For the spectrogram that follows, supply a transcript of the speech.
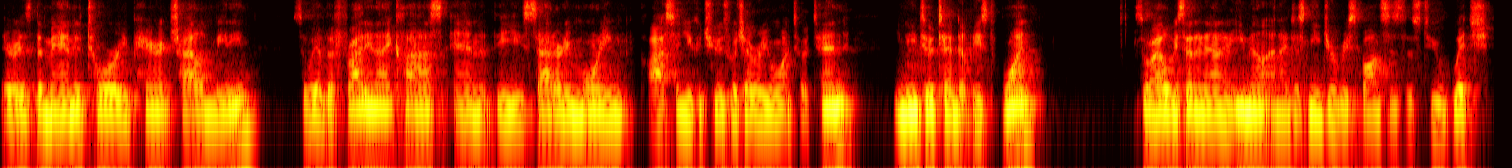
there is the mandatory parent child meeting so we have the Friday night class and the Saturday morning class, and you can choose whichever you want to attend. You need to attend at least one. So I will be sending out an email, and I just need your responses as to which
